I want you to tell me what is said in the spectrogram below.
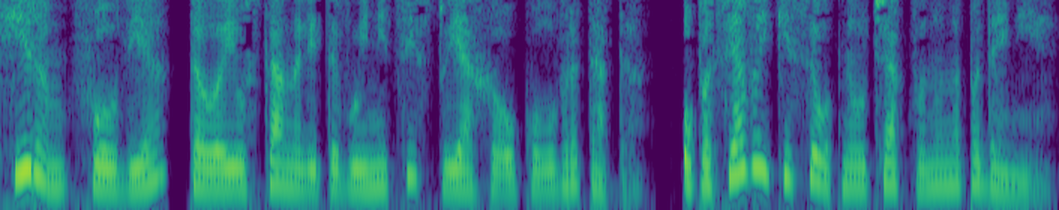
Хирам, Фулвия, Тала и останалите войници стояха около вратата, опасявайки се от неочаквано нападение.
